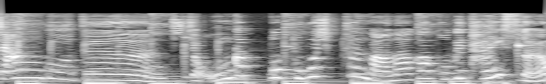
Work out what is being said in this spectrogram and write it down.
짱구든 진짜 온갖 뭐 보고 싶은 만화가 거기 다 있어요.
